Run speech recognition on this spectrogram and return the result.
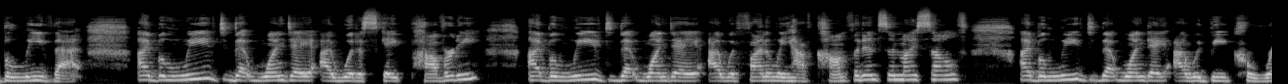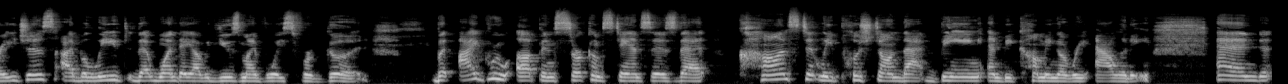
believe that. I believed that one day I would escape poverty. I believed that one day I would finally have confidence in myself. I believed that one day I would be courageous. I believed that one day I would use my voice for good. But I grew up in circumstances that constantly pushed on that being and becoming a reality. And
